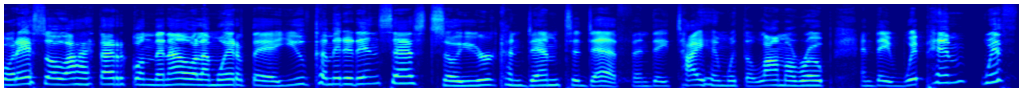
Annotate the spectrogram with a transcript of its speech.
Por eso vas a estar condenado a la muerte. You've committed incest, so you're condemned to death. And they tie him with the llama rope and they whip him with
